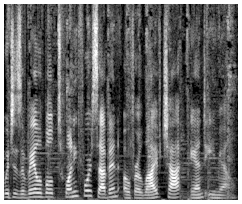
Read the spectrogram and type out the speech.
which is available 24 7 over live chat and email.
